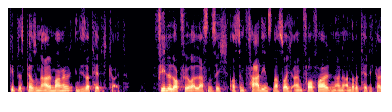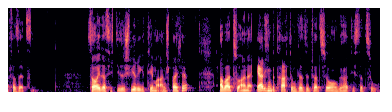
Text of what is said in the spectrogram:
gibt es Personalmangel in dieser Tätigkeit. Viele Lokführer lassen sich aus dem Fahrdienst nach solch einem Vorfall in eine andere Tätigkeit versetzen. Sorry, dass ich dieses schwierige Thema anspreche, aber zu einer ehrlichen Betrachtung der Situation gehört dies dazu.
